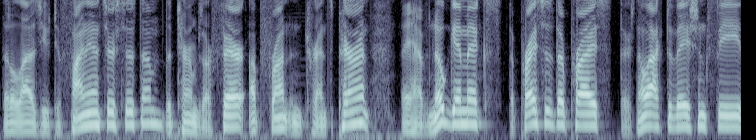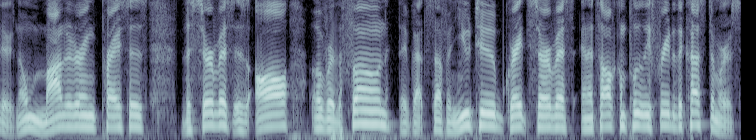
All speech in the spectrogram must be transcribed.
that allows you to finance your system. The terms are fair, upfront, and transparent. They have no gimmicks. The price is their price. There's no activation fee. There's no monitoring prices. The service is all over the phone. They've got stuff on YouTube, great service, and it's all completely free to the customers.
